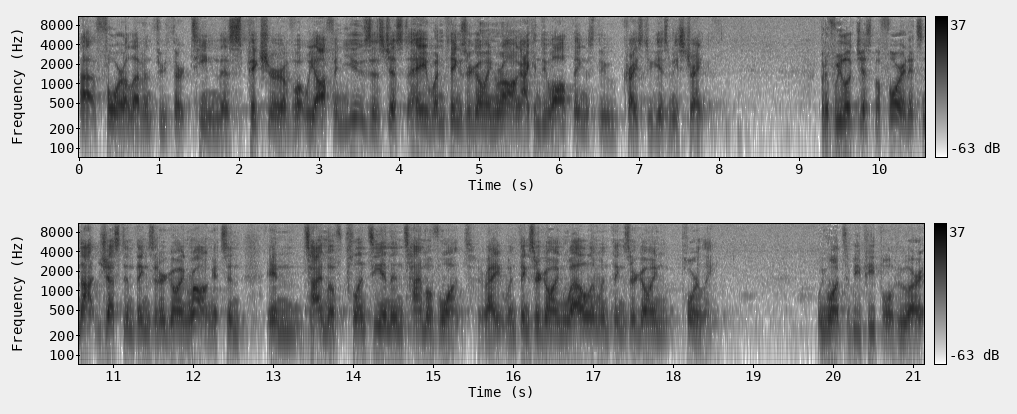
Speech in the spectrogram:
uh, 4 11 through 13 this picture of what we often use as just, hey, when things are going wrong, I can do all things through Christ who gives me strength. But if we look just before it, it's not just in things that are going wrong. It's in, in time of plenty and in time of want, right? When things are going well and when things are going poorly. We want to be people who are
